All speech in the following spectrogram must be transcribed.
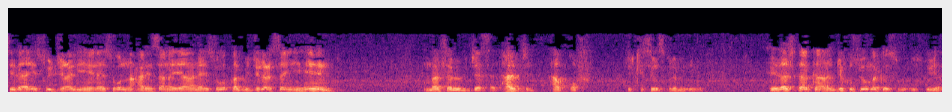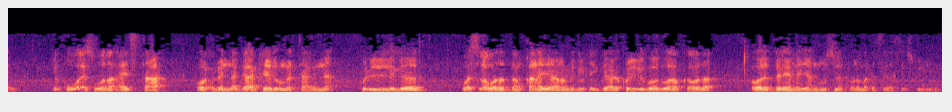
sida ay isu jecel yihiin ay isugu naxariisanayaan ay isugu qalbi jilicsan yihiin مثل الجسد hal jir hal qof jirkiisa bay iskula mid yihiin ida shtakaa jirku suu marka isku yahay jirku waa iswada haystaa oo xubinno gaarkeeda uma taagna. Kulligood waa isla wada danqanayaanoo mid wixii gaara kulligood waa ka wada wada dareemayaan. Muslimkuna marka sidaas isku yihiin.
